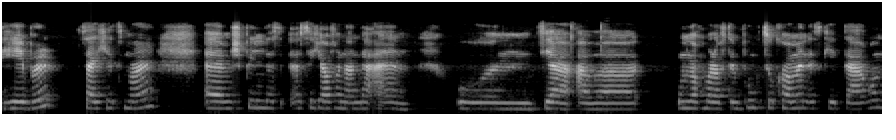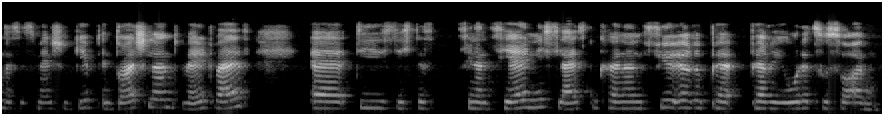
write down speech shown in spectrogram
ähm, sage ich jetzt mal, ähm, spielen das, sich aufeinander ein. Und ja, aber um nochmal auf den Punkt zu kommen, es geht darum, dass es Menschen gibt in Deutschland, weltweit, äh, die sich das finanziell nicht leisten können, für ihre per Periode zu sorgen.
